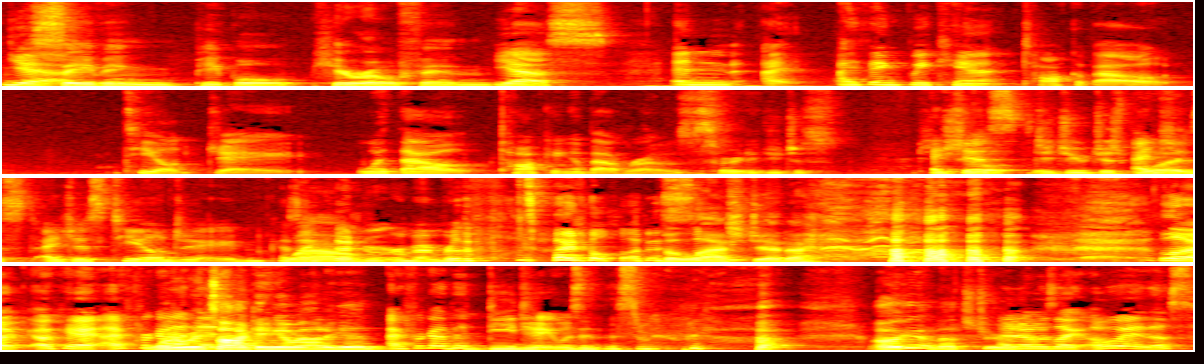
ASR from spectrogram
Yeah. saving people hero Finn Yes. And I I think we can't talk about TLJ without talking about Rose. sorry did you just did I you call- just- did you just I what just I just TLJ'd because Wow. I couldn't remember the full title honestly. the Last Jedi Look, okay, I forgot what are we talking about again I forgot that DJ was in this movie. oh yeah that's true and I was like, oh wait, that's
